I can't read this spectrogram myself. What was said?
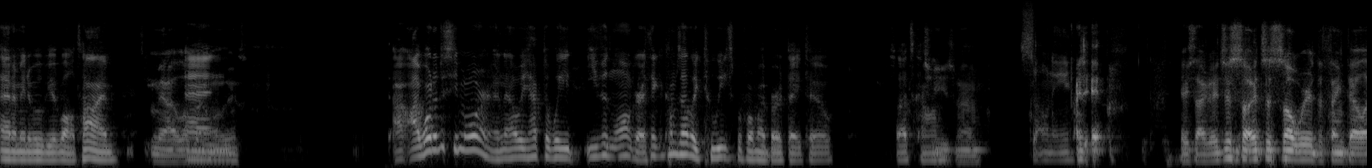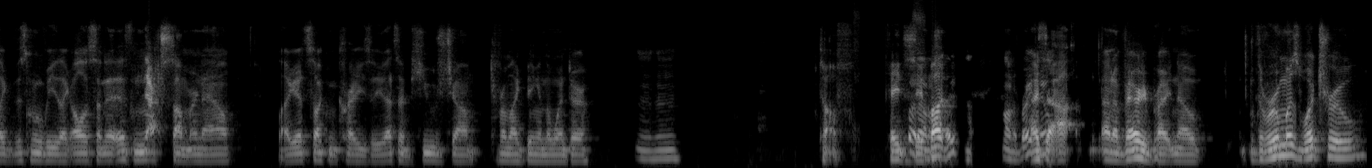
animated movie of all time. Yeah, I love that And movie. I, I wanted to see more, and now we have to wait even longer. I think it comes out like two weeks before my birthday too, so that's calm. Jeez, man. Sony. It- it- exactly. It's just so it's just so weird to think that like this movie like all of a sudden it's next summer now. Like it's fucking crazy. That's a huge jump from like being in the winter. Mm-hmm. Tough. Hate to But say, on it, but a break, on a break I note, said, on a very bright note, the rumors were true.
